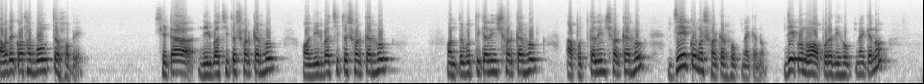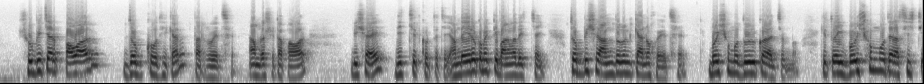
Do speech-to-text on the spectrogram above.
আমাদের কথা বলতে হবে। সেটা নির্বাচিত সরকার হোক, অনির্বাচিত সরকার হোক, অন্তর্বর্তীকালীন সরকার হোক, আপৎকালীন সরকার হোক, যে কোনো সরকার হোক না কেন, যে কোনো অপরাধী হোক না কেন, সুবিচার পাওয়ার যোগ্য অধিকার তার রয়েছে। আমরা সেটা পাওয়ার বিষয়ে নিশ্চিত করতে চাই। আমরা এরকম একটি বাংলাদেশ চাই। চব্বিশের আন্দোলন কেন হয়েছে? বৈষম্য দূর করার জন্য। কিন্তু এই বৈষম্য যারা সৃষ্টি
